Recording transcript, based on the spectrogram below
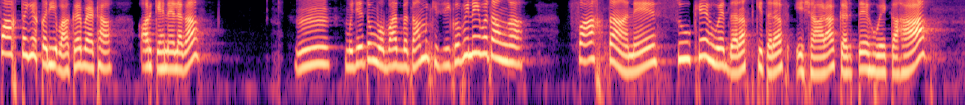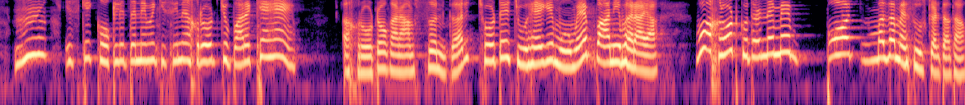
فاختہ کے قریب آ کر بیٹھا اور کہنے لگا مجھے تم وہ بات بتاؤ، میں کسی کو بھی نہیں بتاؤں گا۔ فاختہ نے سوکھے ہوئے درخت کی طرف اشارہ کرتے ہوئے کہا اس کے کوکلے تنے میں کسی نے اخروٹ چھپا رکھے ہیں۔ اخروٹوں کا نام سن کر چھوٹے چوہے کے منہ میں پانی بھر آیا۔ وہ اخروٹ کترنے میں بہت مزہ محسوس کرتا تھا۔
